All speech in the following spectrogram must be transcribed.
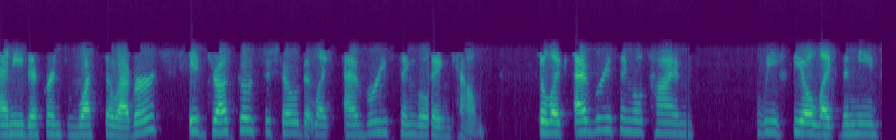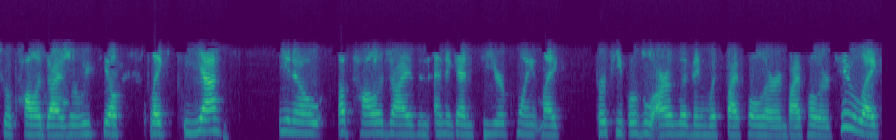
any difference whatsoever it just goes to show that like every single thing counts. So like every single time we feel like the need to apologize or we feel like yes, you know, apologize and, and again to your point, like for people who are living with bipolar and bipolar two, like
